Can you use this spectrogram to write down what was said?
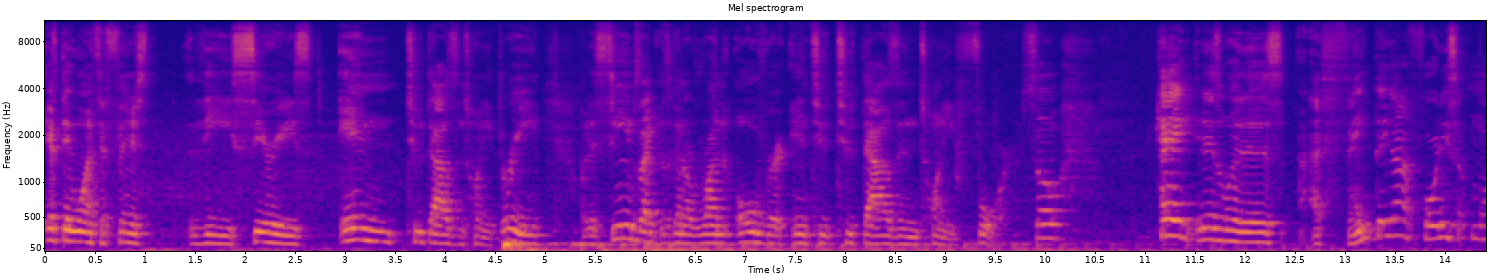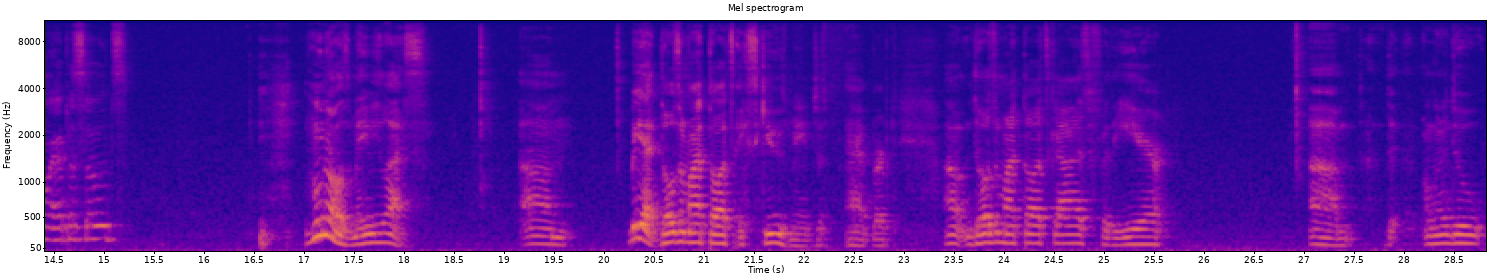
if they wanted to finish the series in 2023. But it seems like it's going to run over into 2024. So, hey, it is what it is. I think they got 40 something more episodes. Who knows? Maybe less. Um, but yeah, those are my thoughts. Excuse me, just I had burped. Um, those are my thoughts, guys, for the year. Um, I'm gonna do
